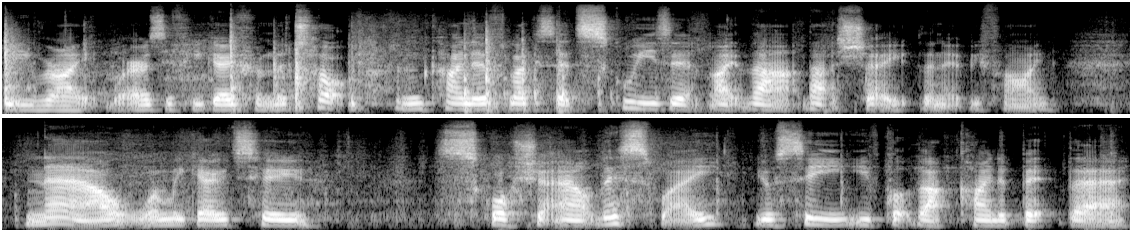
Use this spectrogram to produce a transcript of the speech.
be right. Whereas if you go from the top and kind of, like I said, squeeze it like that, that shape, then it'll be fine. Now, when we go to squash it out this way, you'll see you've got that kind of bit there.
